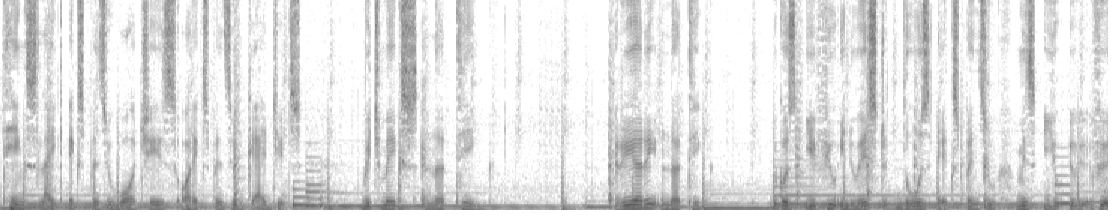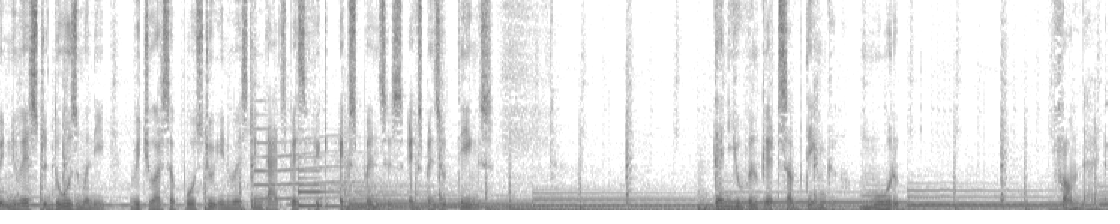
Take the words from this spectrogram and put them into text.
things like expensive watches or expensive gadgets which makes nothing really nothing. Because if you invest those expensive means you if you invest those money which you are supposed to invest in that specific expenses expensive things then you will get something more from that.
